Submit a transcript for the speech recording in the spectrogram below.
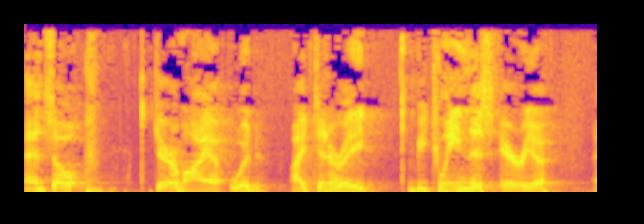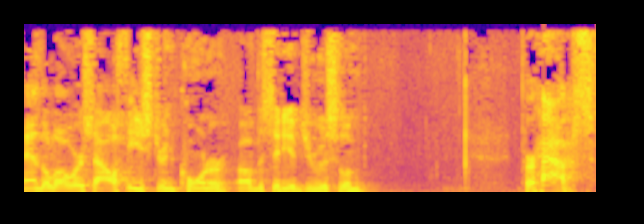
And so Jeremiah would itinerate between this area and the lower southeastern corner of the city of Jerusalem. Perhaps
